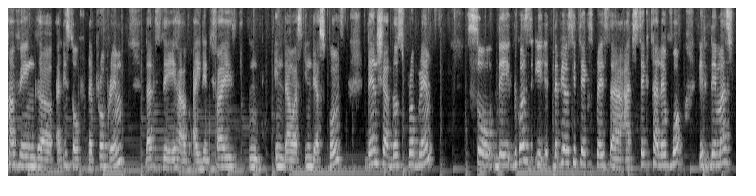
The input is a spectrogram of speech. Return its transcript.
having uh, a list of the problem that they have identified in, in, their, in their schools, then share those problems so they because it, the PLC takes place uh, at sector level, it, they must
